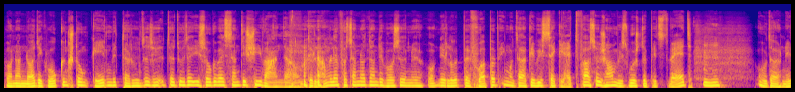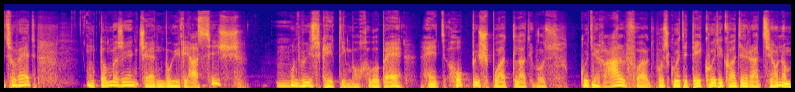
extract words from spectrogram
wenn ein Nordic Walking Stone geht, mit der, der tut er, ich sage, weil es sind die Skiwanderer. Und die Langläufer sind halt dann die, was eine, eine Loipe vorbewegen und eine gewisse Gleitphase schauen, ist wurscht, ob jetzt weit mhm. oder nicht so weit. Und da muss ich entscheiden, wo ich klassisch mhm. und wo ich Skating mache. Wobei halt Hobbysportler, die was gute Radfahren, was gute, gute Koordination haben.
